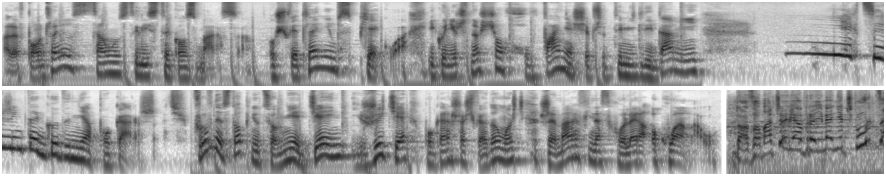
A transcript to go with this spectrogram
ale w połączeniu z całą stylistyką z Marsa, oświetleniem z piekła i koniecznością chowania się przed tymi gnidami, nie chcesz im tego dnia pogarszać. W równym stopniu co mnie dzień i życie pogarsza świadomość, że Marfi nas cholera okłamał. Do zobaczenia w Raymanie czwórce!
